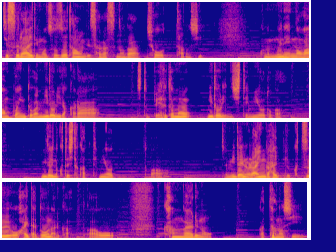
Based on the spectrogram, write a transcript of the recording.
致するアイテムを ZOZO タウンで探すのが超楽しい。この胸のワンポイントが緑だから、ちょっとベルトも緑にしてみようとか、緑の靴下買ってみようとか、じゃあ緑のラインが入ってる靴を履いたらどうなるかとかを考えるのが楽しい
